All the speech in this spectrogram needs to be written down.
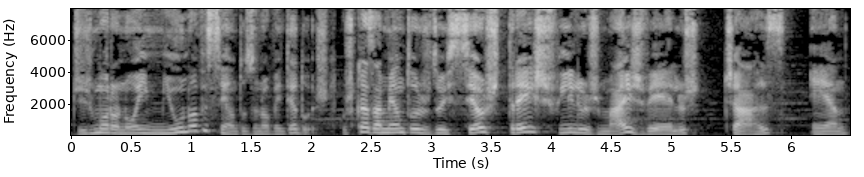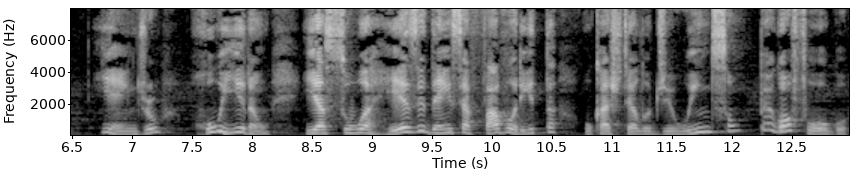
desmoronou em 1992. Os casamentos dos seus três filhos mais velhos, Charles, Anne e Andrew, ruíram e a sua residência favorita, o castelo de Windsor, pegou fogo.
